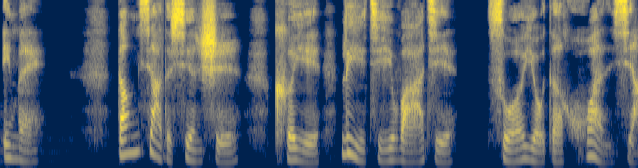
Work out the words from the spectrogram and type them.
因为当下的现实可以立即瓦解所有的幻想。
